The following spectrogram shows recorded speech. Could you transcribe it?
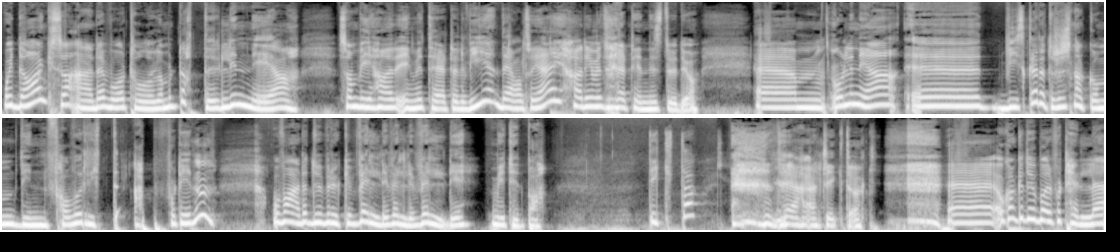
Og i dag så er det vår tolv år gamle datter Linnea som vi har invitert, eller vi, det er altså jeg, har invitert inn i studio. Um, og Linnea, uh, vi skal rett og slett snakke om din favorittapp for tiden. Og hva er det du bruker veldig, veldig, veldig mye tid på? TikTok. det er TikTok. Uh, og kan ikke du bare fortelle,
